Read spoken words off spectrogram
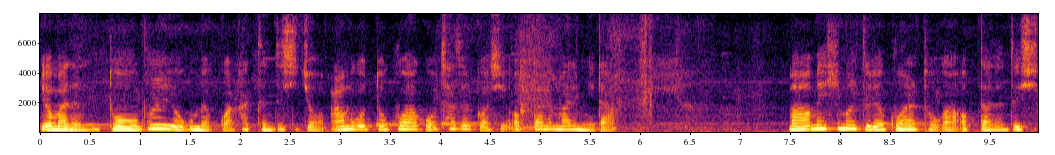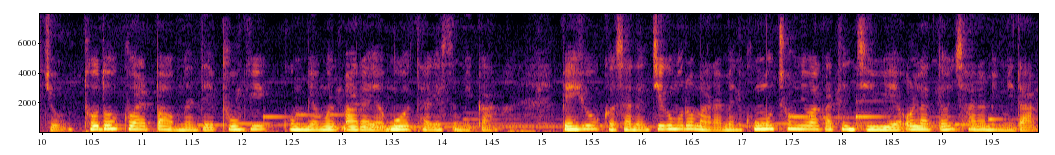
여마는 도불요구몇과 같은 뜻이죠. 아무것도 구하고 찾을 것이 없다는 말입니다. 마음의 힘을 들여 구할 도가 없다는 뜻이죠. 도도 구할 바 없는데 부귀 공명은 말하여 무엇하겠습니까? 배휴 거사는 지금으로 말하면 국무총리와 같은 지위에 올랐던 사람입니다.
